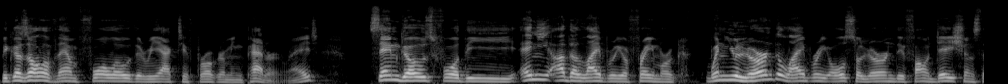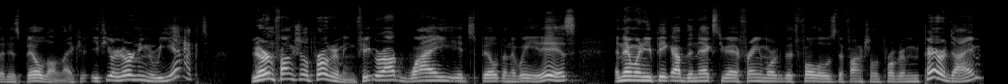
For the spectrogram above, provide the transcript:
because all of them follow the reactive programming pattern, right? Same goes for the any other library or framework. When you learn the library, also learn the foundations that is built on. Like if you're learning React, learn functional programming, figure out why it's built in the way it is, and then when you pick up the next UI framework that follows the functional programming paradigm,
